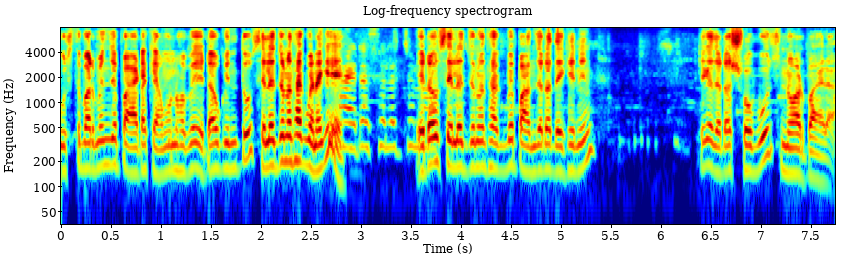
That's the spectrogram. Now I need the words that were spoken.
বুঝতে পারবেন যে পায়রাটা কেমন হবে। এটাও কিন্তু সেলের জন্য থাকবে নাকি? হ্যাঁ এটাও সেলের জন্য থাকবে। পাঞ্জাটা দেখে নিন। ঠিক আছে এটা সবুজ নর পায়রা।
